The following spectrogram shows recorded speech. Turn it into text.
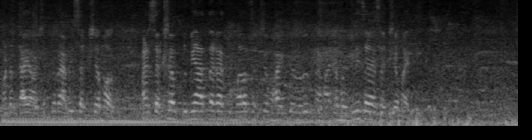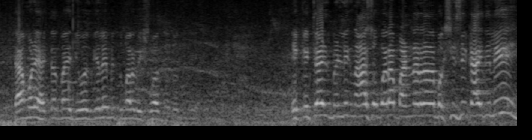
म्हणतात काय आवश्यकता नाही आम्ही सक्षम आहोत. आणि सक्षम तुम्ही आता काय तुम्हाला सक्षम व्हायचं गरज नाही माझ्या भगिनी आहे सक्षम आहे. त्यामुळे ह्याच्यात माझे दिवस गेले मी तुम्हाला विश्वास देतो एकेचाळीस बिल्डिंग नासोपारा पाडणाऱ्याला बक्षिसी काय दिली?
